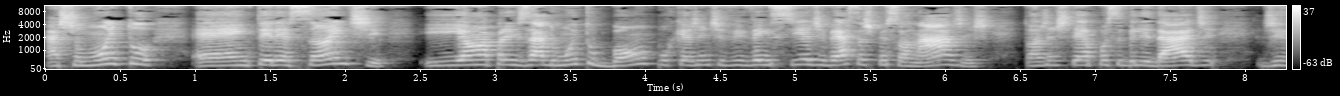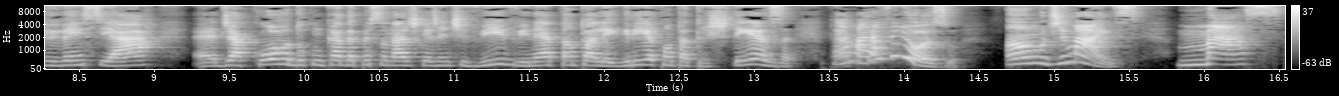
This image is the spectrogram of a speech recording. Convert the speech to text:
Acho muito é, interessante e é um aprendizado muito bom porque a gente vivencia diversas personagens, então a gente tem a possibilidade de vivenciar é, de acordo com cada personagem que a gente vive, né? Tanto a alegria quanto a tristeza. Então é maravilhoso. Amo demais. Mas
